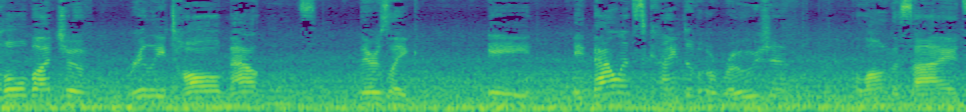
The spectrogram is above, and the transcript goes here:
Whole bunch of really tall mountains. There's like a a balanced kind of erosion along the sides,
